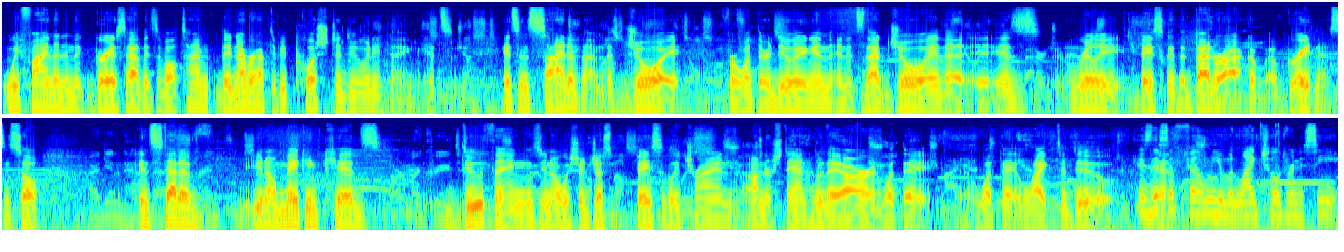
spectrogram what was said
we find that in the greatest athletes of all time, they never have to be pushed to do anything. It's, it's inside of them, this joy for what they're doing, and, and it's that joy that is really basically the bedrock of, of greatness. And so instead of, you know, making kids do things, you know, we should just basically try and understand who they are and what they, what they like to do. Is this and, a film you would like children to see?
